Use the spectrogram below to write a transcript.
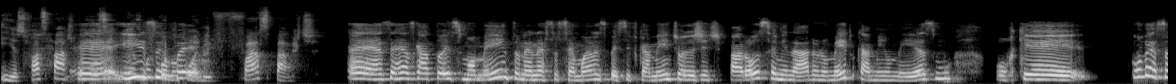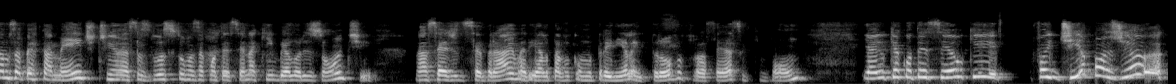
Isso faz parte, como é, você isso colocou foi... ali, faz parte. É, você resgatou esse momento, né, nessa semana especificamente, onde a gente parou o seminário no meio do caminho mesmo, porque conversamos abertamente, tinha essas duas turmas acontecendo aqui em Belo Horizonte, na sede do Sebrae, Mariela estava como trainee, ela entrou para o processo, que bom. E aí o que aconteceu que foi dia após dia a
